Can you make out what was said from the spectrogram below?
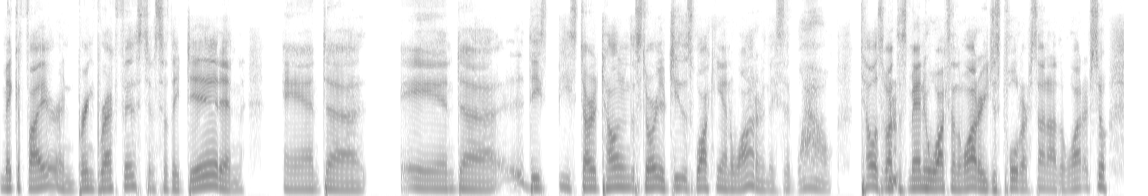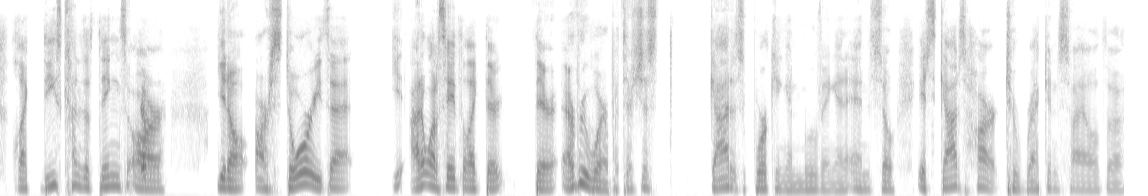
make a fire and bring breakfast and so they did and and uh and uh these he started telling them the story of Jesus walking on water and they said wow tell us about Mhm. this man who walks on the water. He just pulled our son out of the water. So like these kinds of things are you know are stories that I don't want to say that like they're they're everywhere but there's just God is working and moving and and so it's God's heart to reconcile the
